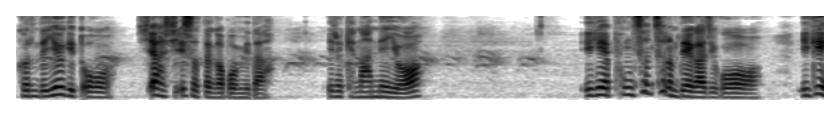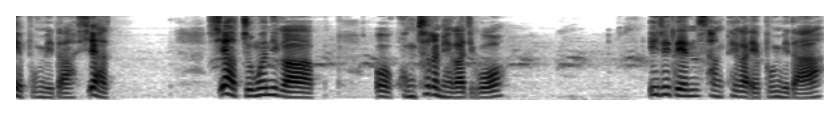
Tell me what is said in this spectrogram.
그런데 여기 또 씨앗이 있었던가 봅니다. 이렇게 났네요. 이게 풍선처럼 돼가지고 이게 예쁩니다. 씨앗 씨앗 주머니가 어, 공처럼 해가지고 이리 된 상태가 예쁩니다.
